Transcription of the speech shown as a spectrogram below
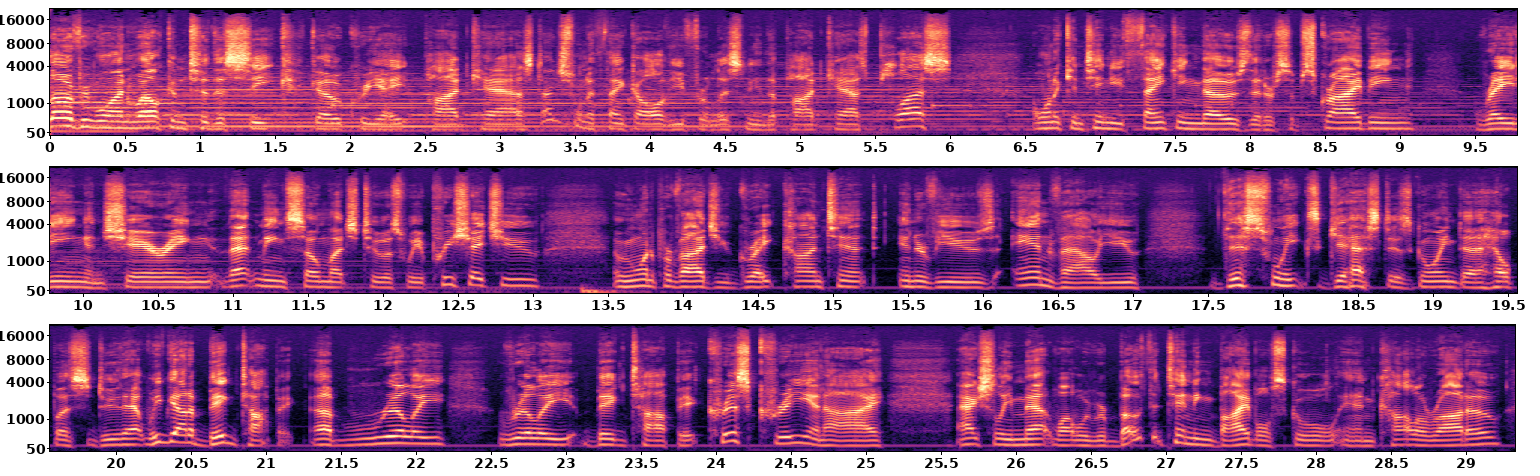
Hello, everyone. Welcome to the Seek, Go, Create podcast. I just want to thank all of you for listening to the podcast. Plus, I want to continue thanking those that are subscribing, rating, and sharing. That means so much to us. We appreciate you, and we want to provide you great content, interviews, and value. This week's guest is going to help us do that. We've got a big topic, a really, really big topic. Chris Cree and I actually met while we were both attending Bible school in Colorado.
